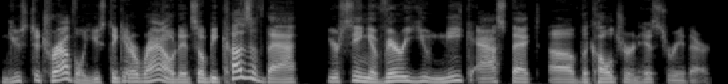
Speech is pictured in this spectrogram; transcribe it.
used to travel, used to get around. And so because of that, you're seeing a very unique aspect of the culture and history there.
